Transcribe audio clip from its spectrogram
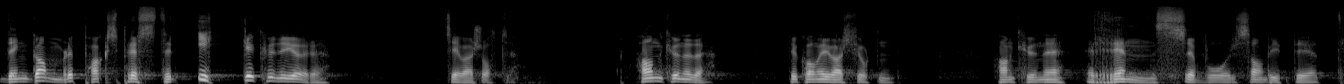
den gamle pakts prester ikke kunne gjøre. Se vers 8. Han kunne det. Det kommer i vers 14. Han kunne rense vår samvittighet.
